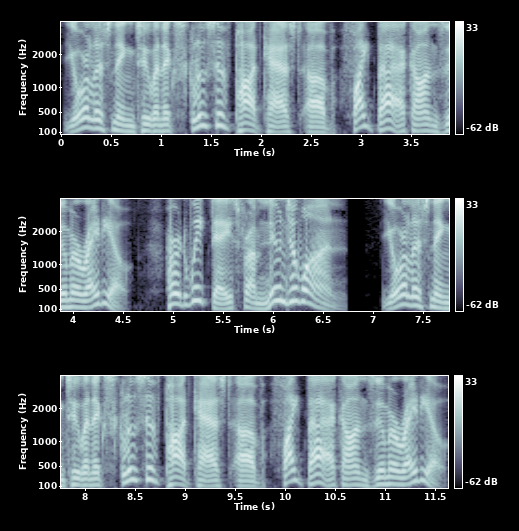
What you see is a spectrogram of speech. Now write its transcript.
You're listening to an exclusive podcast of Fight Back on Zoomer Radio, heard weekdays from noon to 1. You're listening to an exclusive podcast of Fight Back on Zoomer Radio,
